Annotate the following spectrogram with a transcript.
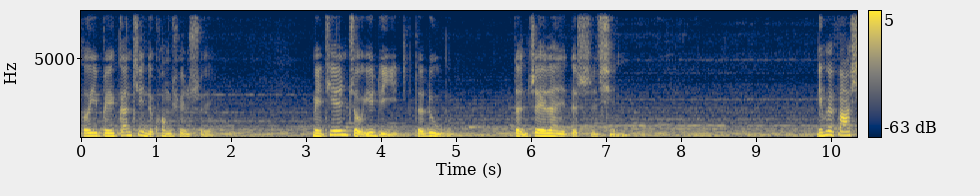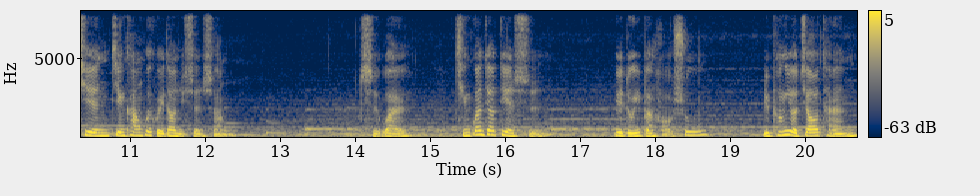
喝一杯干净的矿泉水，每天走一里的路，等这一类的事情。你会发现健康会回到你身上。此外，请关掉电视，阅读一本好书，与朋友交谈，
